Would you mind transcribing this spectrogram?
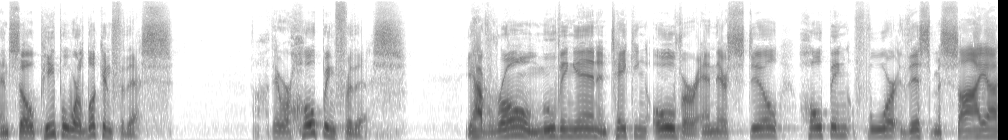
And so people were looking for this, uh, they were hoping for this. You have Rome moving in and taking over, and they're still hoping for this Messiah,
